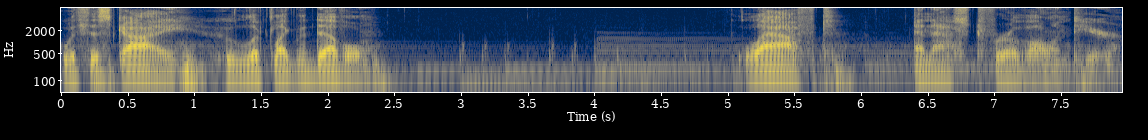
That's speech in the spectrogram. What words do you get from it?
with this guy who looked like the devil, laughed, and asked for a volunteer.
